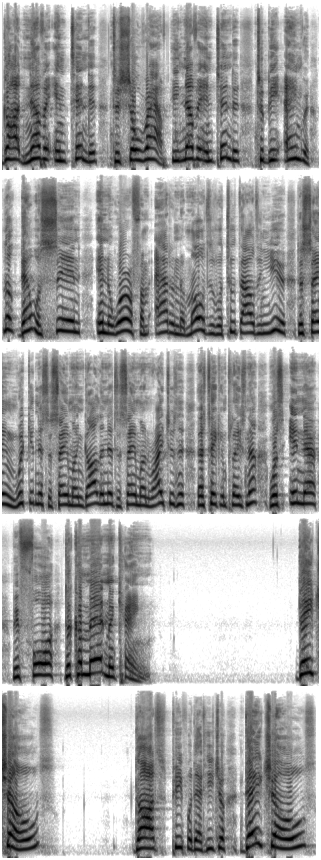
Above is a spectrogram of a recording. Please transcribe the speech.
God never intended to show wrath. He never intended to be angry. Look, there was sin in the world from Adam to Moses for 2,000 years. The same wickedness, the same ungodliness, the same unrighteousness that's taking place now was in there before the commandment came. They chose, God's people that He chose, they chose,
